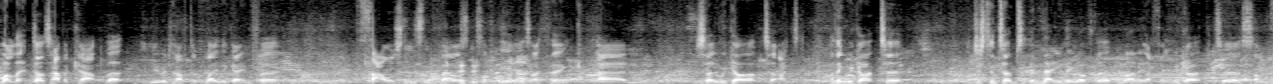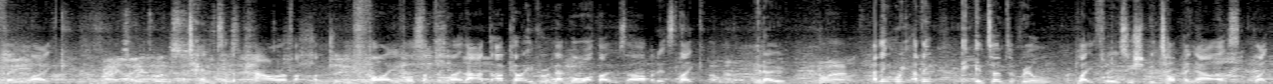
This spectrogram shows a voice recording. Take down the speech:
well it does have a cap but you would have to play the game for thousands and thousands of years I think um, so we go up to I, I think we go up to just in terms of the naming of the money, I think we go up to something like 10 to the power of 105 or something like that. I, I can't even remember what those are, but it's like, you know, I think we, I think in terms of real playthroughs, you should be topping out at like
